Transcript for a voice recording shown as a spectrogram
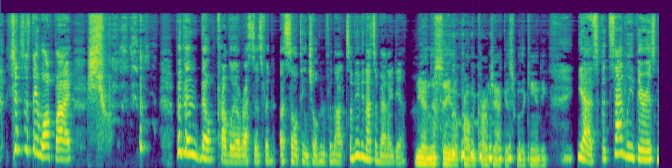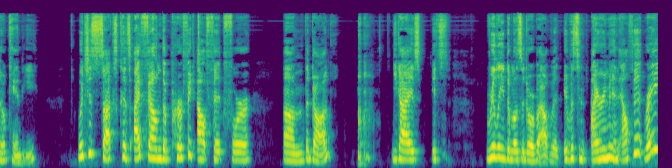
just as they walk by. but then they'll probably arrest us for assaulting children for that. So maybe that's a bad idea. Yeah, in this city they'll probably carjack us with the candy. Yes, but sadly there is no candy, which is sucks because I found the perfect outfit for um the dog. you guys, it's really the most adorable outfit. It was an Iron Man outfit, right?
